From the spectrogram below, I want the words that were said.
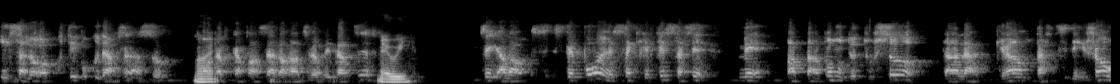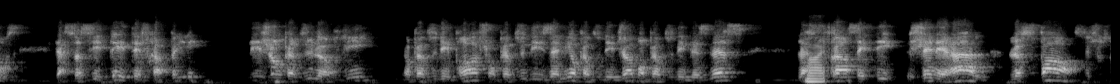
Et ça leur a coûté beaucoup d'argent, ça. On n'a qu'à penser à Laurent Duvernay-Tardif. Mais oui. T'sais, alors, c'était pas un sacrifice facile. Mais en tenant compte de tout ça, dans la grande partie des choses, la société était frappée. Les gens ont perdu leur vie, ont perdu des proches, ont perdu des amis, ont perdu des jobs, ont perdu des business. La souffrance a été générale. Le sport, c'est juste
